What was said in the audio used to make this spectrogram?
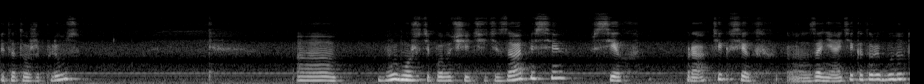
это тоже плюс. А, вы можете получить эти записи всех практик, всех э, занятий, которые будут.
